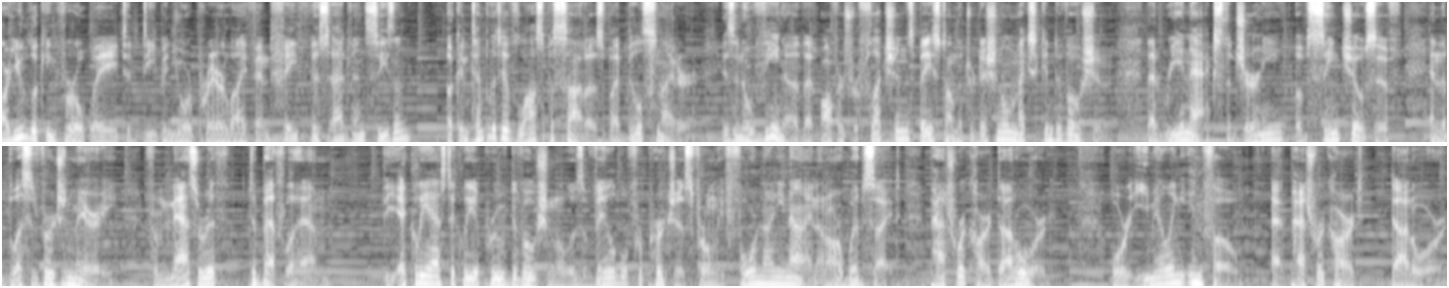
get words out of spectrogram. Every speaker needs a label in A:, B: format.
A: Are you looking for a way to deepen your prayer life and faith this Advent season? A Contemplative Las Posadas by Bill Snyder is a novena that offers reflections based on the traditional Mexican devotion that reenacts the journey of Saint Joseph and the Blessed Virgin Mary from Nazareth to Bethlehem. The ecclesiastically approved devotional is available for purchase for only $4.99 on our website, patchworkheart.org, or emailing info at patchworkheart.org.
